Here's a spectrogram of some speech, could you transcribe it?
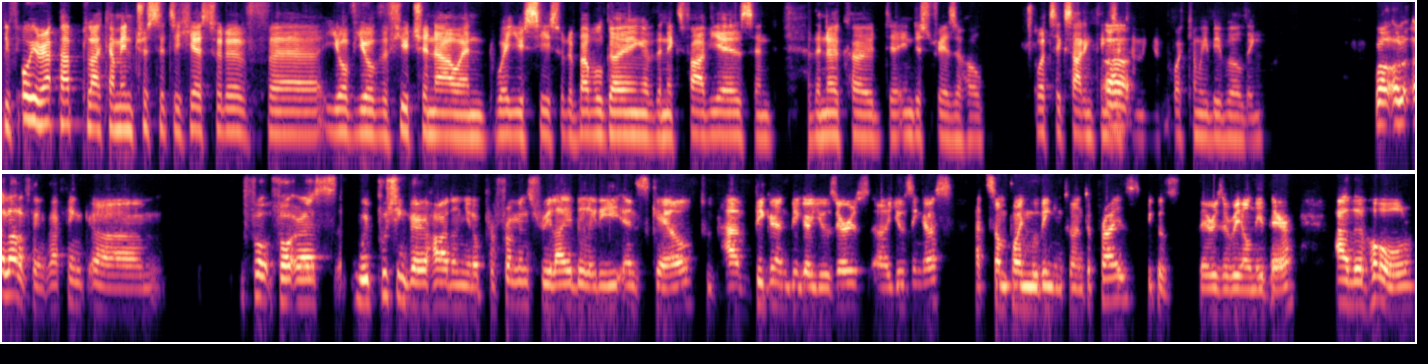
Before we wrap up like i'm interested to hear sort of uh, your view of the future now and where you see sort of bubble going over the next five years and the no code industry as a whole. What's exciting things are uh, coming up? What can we be building well, a, lot of things. I think um, for for us, we're pushing very hard on you know performance, reliability, and scale to have bigger and bigger users uh, using us. At some point, moving into enterprise because there is a real need there. As a whole,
